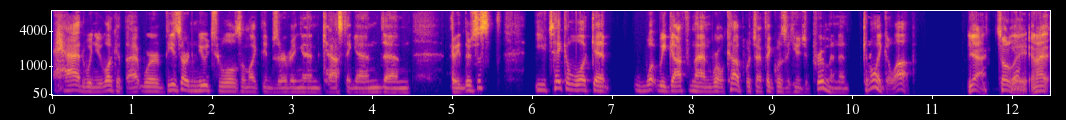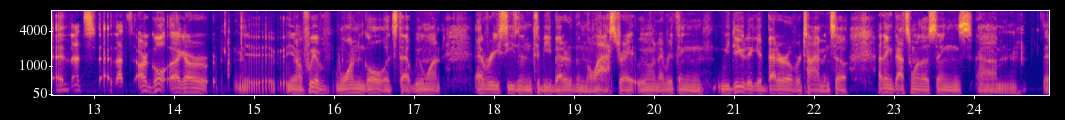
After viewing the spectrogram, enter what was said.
had when you look at that. Where these are new tools on like the observing end, casting end, and I mean, there's just you take a look at what we got from that in World Cup, which I think was a huge improvement, and can only go up. Yeah, totally. Yeah. And I that's that's our goal. Like our, you know, if we have one goal, it's that we want every season to be better than the last. Right? We want everything we do to get better over time. And so I think that's one of those things. Um, uh,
